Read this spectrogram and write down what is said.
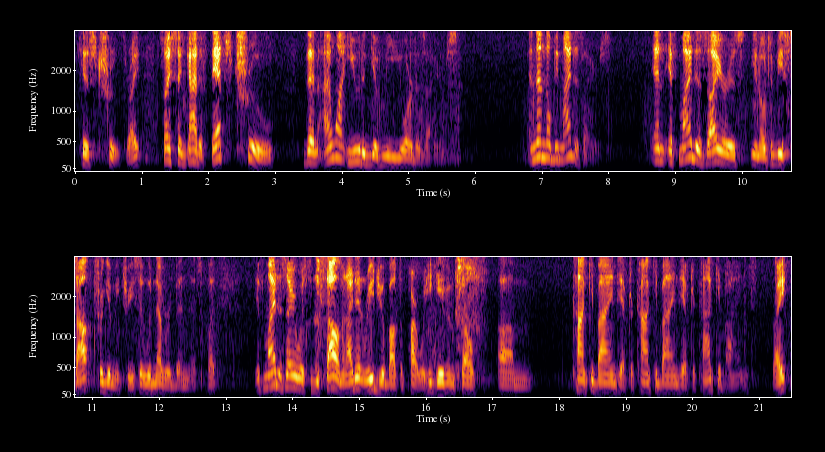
His truth, right? So I said, God, if that's true, then I want you to give me your desires. And then they'll be my desires. And if my desire is, you know, to be solid, forgive me, Teresa, it would never have been this, but if my desire was to be Solomon, I didn't read you about the part where he gave himself um, concubines after concubines after concubines, right?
